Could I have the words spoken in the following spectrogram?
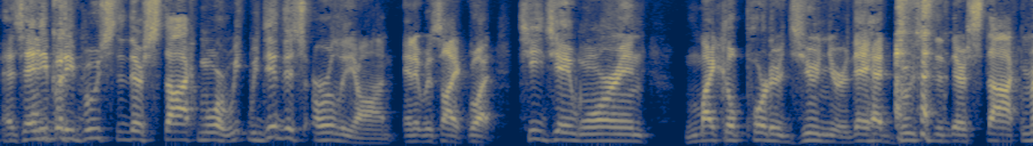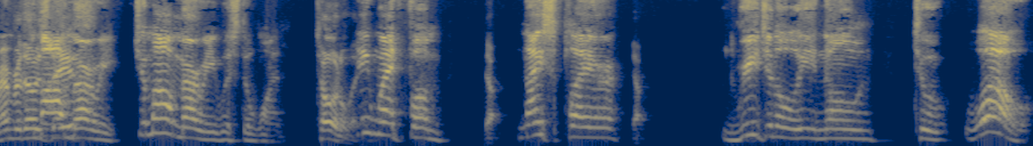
Has anybody boosted their stock more? We we did this early on, and it was like what T.J. Warren, Michael Porter Jr. They had boosted their stock. Remember those Jamal days? Murray. Jamal Murray was the one. Totally. He went from yep. nice player, yep. regionally known to whoa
